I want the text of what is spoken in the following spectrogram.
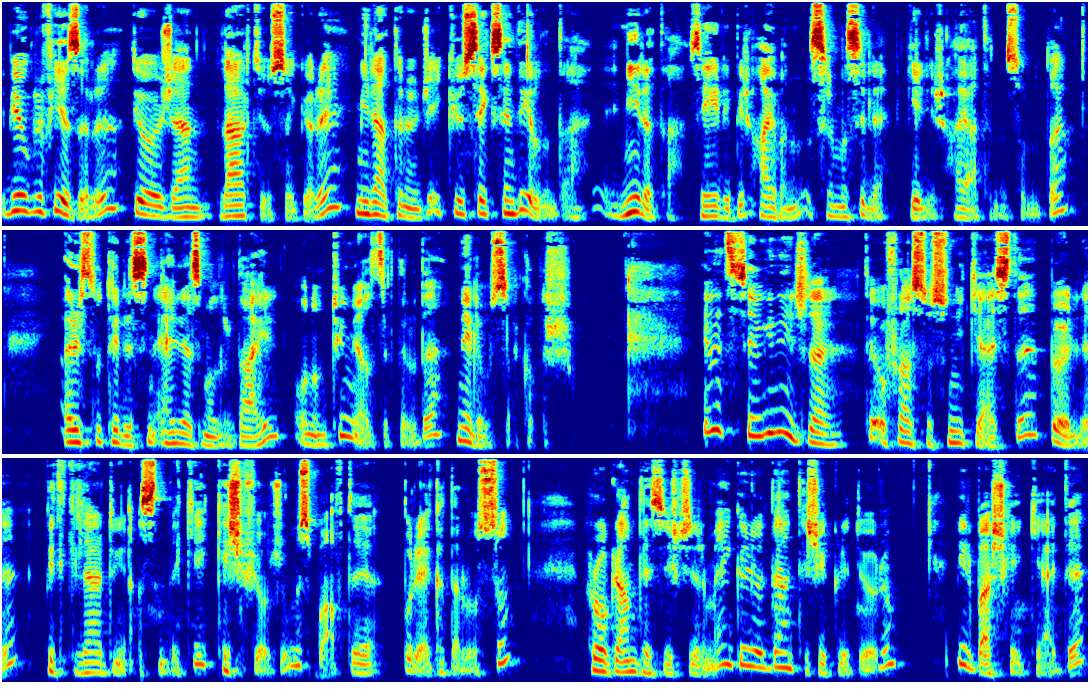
Biyografi yazarı Diojen Lartius'a göre M.Ö. 280 yılında Mira'da zehirli bir hayvanın ısırmasıyla gelir hayatının sonunda. Aristoteles'in el yazmaları dahil onun tüm yazdıkları da Nelos'a kalır. Evet sevgili dinleyiciler, Theophrastos'un hikayesi de böyle bitkiler dünyasındaki keşif yolculuğumuz bu haftaya buraya kadar olsun program destekçilerime gönülden teşekkür ediyorum. Bir başka hikayede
